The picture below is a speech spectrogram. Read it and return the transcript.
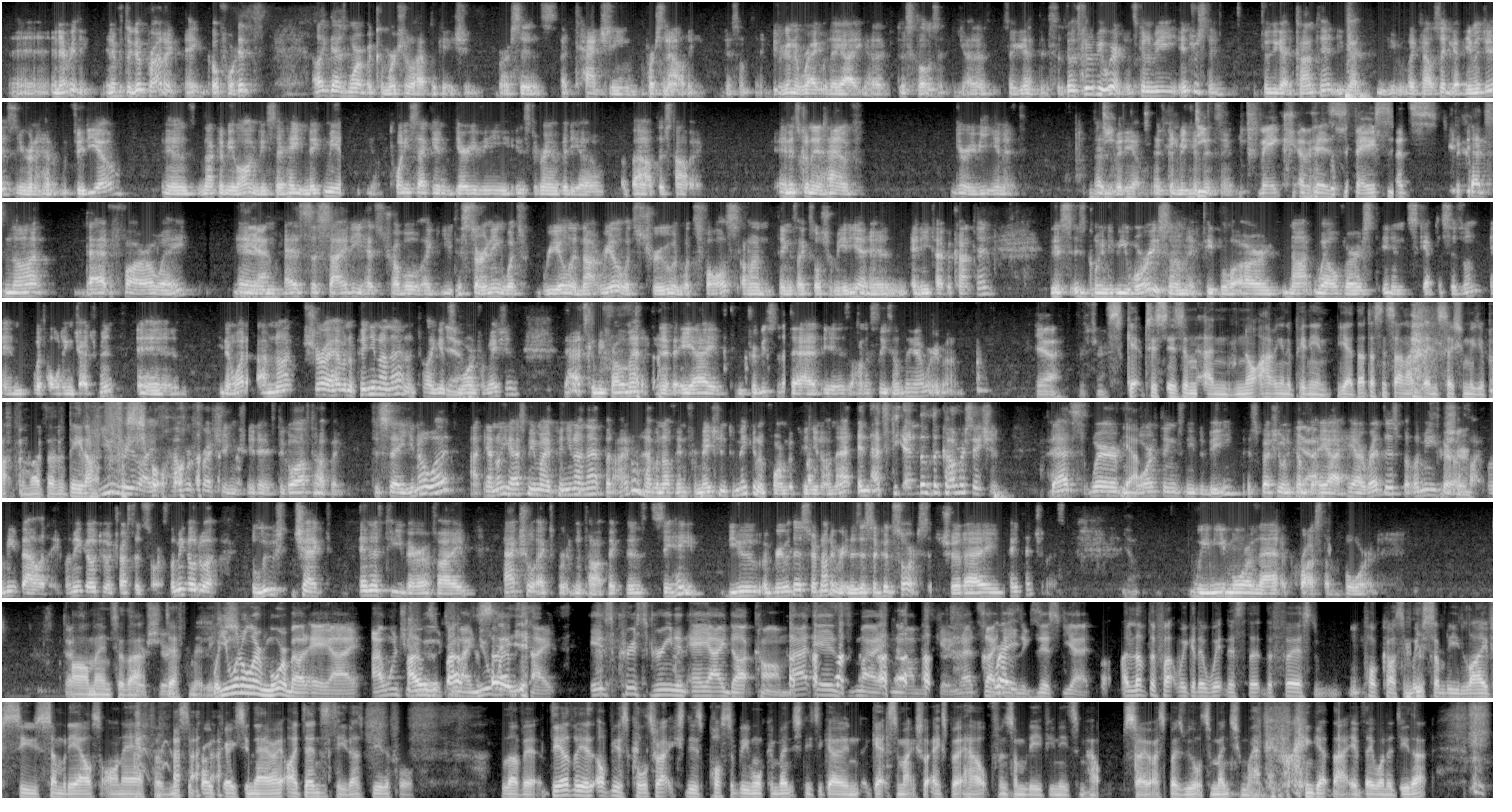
uh, and everything. And if it's a good product, hey, go for it. It's, I like that as more of a commercial application versus attaching personality to something. If you're going to write with AI, you got to disclose it. You got to say, yeah, this is. So it's going to be weird. It's going to be interesting. So you got content. You got, like Kyle said, you got images. You're going to have a video, and it's not going to be long. You say, hey, make me a you know, 20 second Gary Vee Instagram video about this topic, and it's going to have Gary Vee in it as deep, a video. It's going to be convincing. fake of his face. That's that's not that far away. And yeah. as society has trouble like you discerning what's real and not real, what's true and what's false on things like social media and any type of content, this is going to be worrisome if people are not well versed in skepticism and withholding judgment and you know what? I'm not sure I have an opinion on that until I get yeah. some more information. That's going to be problematic. and if AI contributes to that, that is honestly something I worry about. Yeah, for sure. Skepticism and not having an opinion. Yeah, that doesn't sound like any social media platform I've ever been on. You realize sure. how refreshing it is to go off topic to say, you know what? I, I know you asked me my opinion on that, but I don't have enough information to make an informed opinion on that. And that's the end of the conversation. That's where yeah. more things need to be, especially when it comes yeah. to AI. Hey, I read this, but let me For verify. Sure. Let me validate. Let me go to a trusted source. Let me go to a blue checked, NFT verified, actual expert in the topic to see, hey, do you agree with this or not agree? Is this a good source? Should I pay attention to this? Yeah. We need more of that across the board. Definitely. Amen to that. Sure. Definitely. If you want to learn more about AI, I want you to go to my to new say, website, is Chris Green and AI.com. That is my no, I'm just kidding. That site doesn't exist yet. I love the fact we're going to witness the, the first podcast in which somebody live sues somebody else on air for misappropriating their identity. That's beautiful. Love it. The other obvious call to action is possibly more conventionally to go and get some actual expert help from somebody if you need some help. So I suppose we ought to mention where people can get that if they want to do that.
